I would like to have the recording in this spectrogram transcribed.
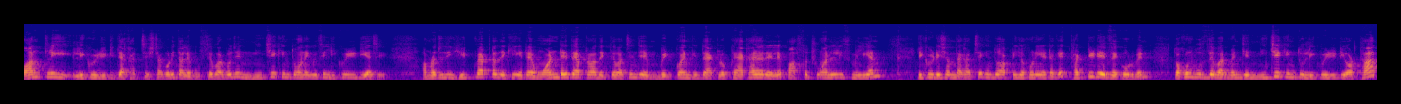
মান্থলি লিকুইডিটি দেখার চেষ্টা করি, তাহলে বুঝতে পারব যে নিচে কিন্তু অনেক বেশি লিকুইডিটি আছে। আমরা যদি হিট ম্যাপটা দেখি এটা ওয়ান ডেতে আপনারা দেখতে পাচ্ছেন যে বিটকয়েন কিন্তু এক লক্ষ এক হাজার এলে পাঁচশো চুয়াল্লিশ মিলিয়ন লিকুইডেশন দেখাচ্ছে। কিন্তু আপনি যখনই এটাকে থার্টি ডেজে করবেন, তখন বুঝতে পারবেন যে নিচে কিন্তু লিকুইডিটি অর্থাৎ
